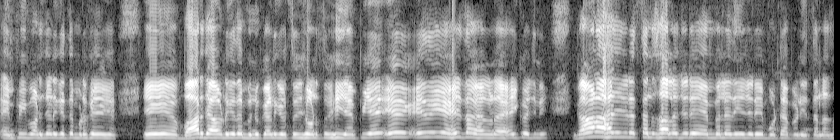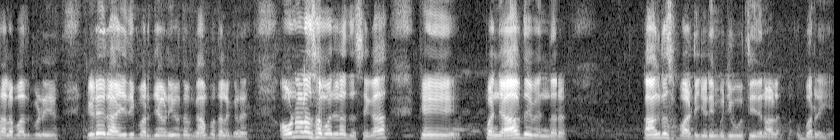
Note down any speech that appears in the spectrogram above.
ਐਮਪੀ ਬਣ ਜਾਣਗੇ ਤੇ ਮੁੜ ਕੇ ਇਹ ਬਾਹਰ ਜਾਣਗੇ ਤੇ ਮੈਨੂੰ ਕਹਿਣਗੇ ਤੁਸੀਂ ਹੁਣ ਤੁਸੀਂ ਐਮਪੀ ਇਹ ਇਹ ਇਹ ਤਾਂ ਹੁਣ ਹੈ ਹੀ ਕੁਝ ਨਹੀਂ। ਗਾਂ ਵਾਲਾ ਹਜੇ ਜਿਹੜੇ 3 ਸਾਲ ਜਿਹੜੇ ਐਮਐਲਏ ਦੀਆਂ ਜਿਹੜੇ ਵੋਟਾਂ ਪੈਣੀਆਂ 3 ਸਾਲ ਬਾਅਦ ਪੈਣੀਆਂ ਕਿਹੜੇ ਰਾਜ ਦੀ ਪਰਜਾ ਆਉਣੀ ਉਹ ਤਾਂ ਗਾਂ ਪਤਾ ਲੱਗਣਾ। ਆਉਣ ਵਾਲਾ ਸਮਾਂ ਜਿਹੜਾ ਦੱਸੇਗਾ ਕਿ ਪੰਜਾਬ ਦੇ ਅੰਦਰ ਕਾਂਗਰਸ ਪਾਰਟੀ ਜਿਹੜੀ ਮਜ਼ਬੂਤੀ ਦੇ ਨਾਲ ਉੱਭਰ ਰਹੀ ਹੈ।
